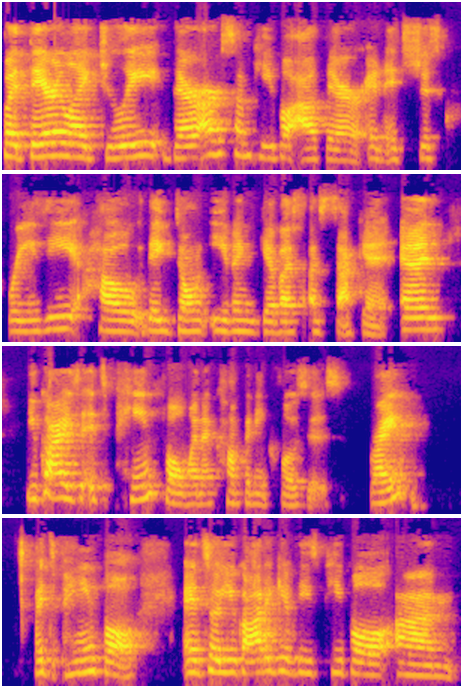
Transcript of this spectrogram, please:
But they're like, Julie, there are some people out there, and it's just crazy how they don't even give us a second. And you guys, it's painful when a company closes, right? It's painful. And so you got to give these people um,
